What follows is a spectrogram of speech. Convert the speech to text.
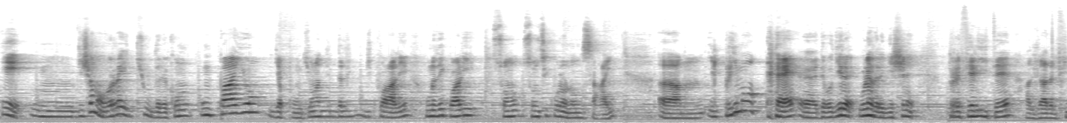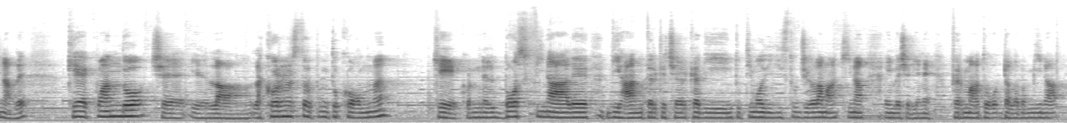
E mm, diciamo vorrei chiudere con un paio di appunti, uno di, di, quali, uno dei quali sono, sono sicuro non sai. Um, il primo è, eh, devo dire, una delle mie scene preferite, al di là del finale, che è quando c'è eh, la, la cornerstore.com che con il boss finale di Hunter che cerca di in tutti i modi di distruggere la macchina e invece viene fermato dalla bambina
